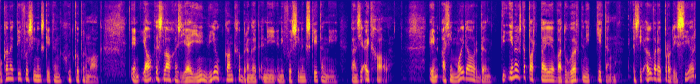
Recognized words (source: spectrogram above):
Hoe kan ek die voorsieningsketting goedkoper maak? En elke slag as jy nie jou kant gebring het in die in die voorsieningsketting nie, dan is jy uitgehaal. En as jy mooi daaroor dink, die enigste partye wat hoort in die ketting is die ou wat dit produseer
